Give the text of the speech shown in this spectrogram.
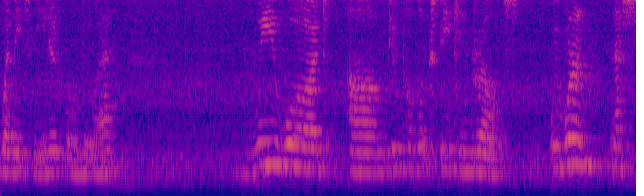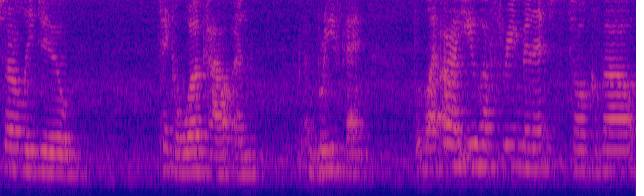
when it's needed, we'll do it. We would um, do public speaking drills. We wouldn't necessarily do take a workout and, and brief it, but like, all right, you have three minutes to talk about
